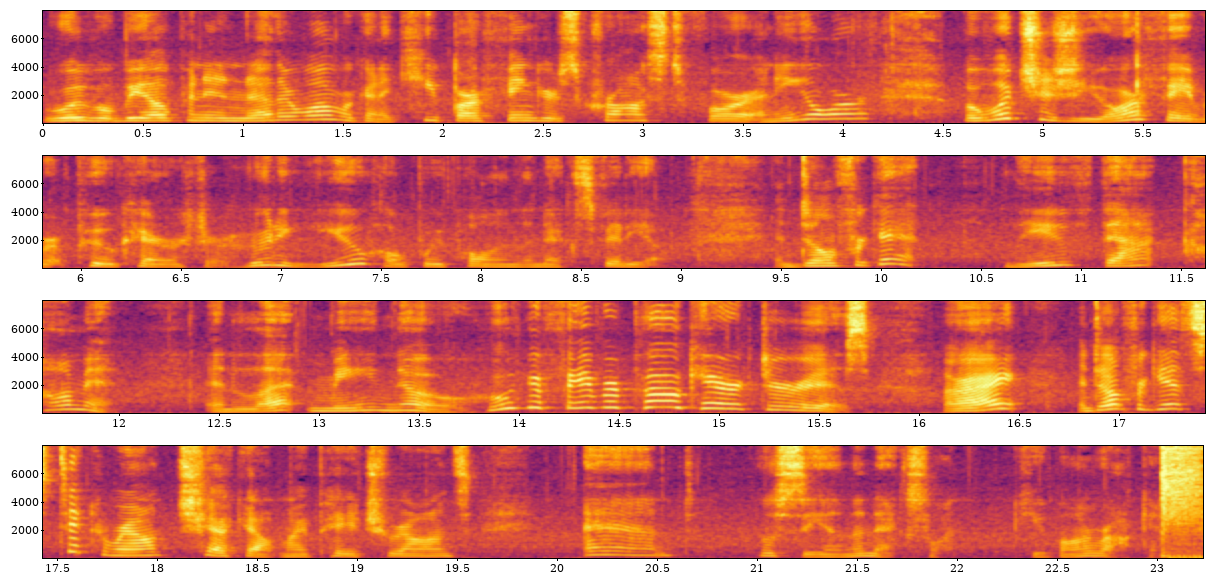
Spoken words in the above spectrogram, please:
We will be opening another one. We're going to keep our fingers crossed for an Eeyore. But which is your favorite Pooh character? Who do you hope we pull in the next video? And don't forget, leave that comment and let me know who your favorite Pooh character is. All right? And don't forget, stick around, check out my Patreons, and we'll see you in the next one. Keep on rocking.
